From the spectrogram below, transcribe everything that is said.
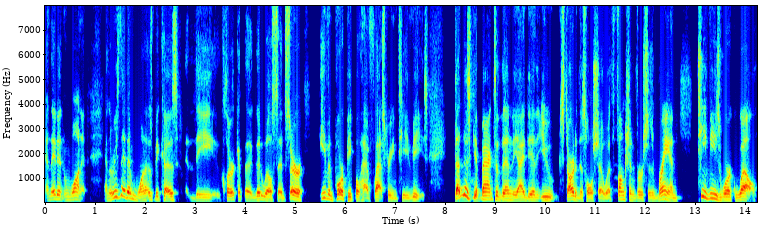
and they didn't want it. And the reason they didn't want it was because the clerk at the Goodwill said, Sir, even poor people have flat screen TVs. Doesn't this get back to then the idea that you started this whole show with function versus brand? TVs work well.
